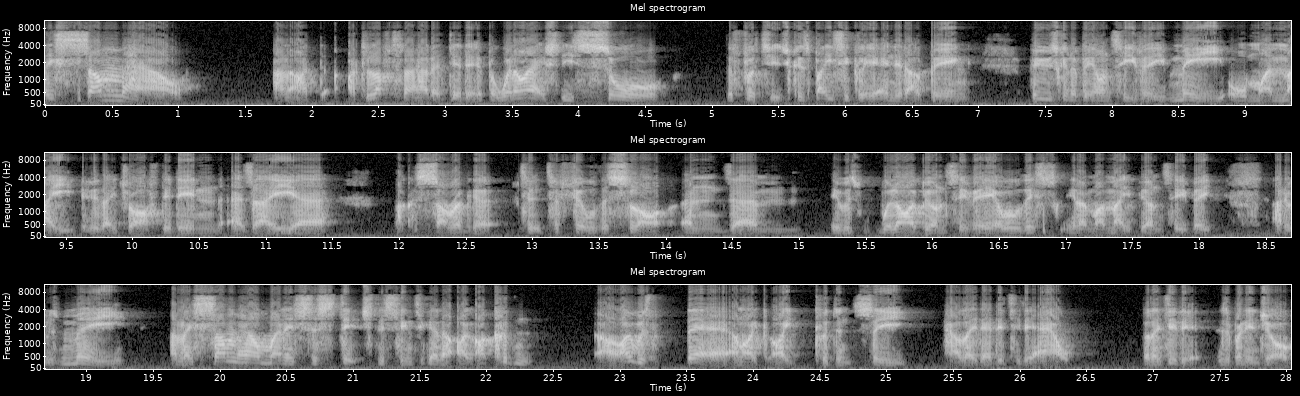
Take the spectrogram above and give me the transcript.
they somehow, and I'd, I'd love to know how they did it. But when I actually saw the footage, because basically it ended up being who's going to be on TV, me or my mate who they drafted in as a uh, like a surrogate to, to fill the slot, and um, it was will I be on TV or will this you know my mate be on TV, and it was me, and they somehow managed to stitch this thing together. I, I couldn't, I was there and I, I couldn't see how they'd edited it out, but they did it. It was a brilliant job.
